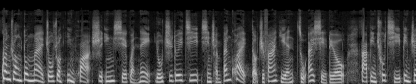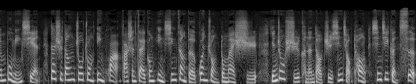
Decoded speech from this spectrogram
冠状动脉粥状硬化是因血管内油脂堆积形成斑块，导致发炎，阻碍血流。发病初期病征不明显，但是当粥状硬化发生在供应心脏的冠状动脉时，严重时可能导致心绞痛、心肌梗塞、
